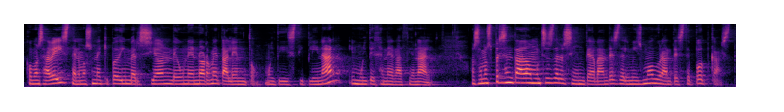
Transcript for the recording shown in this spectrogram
Como sabéis, tenemos un equipo de inversión de un enorme talento, multidisciplinar y multigeneracional. Os hemos presentado a muchos de los integrantes del mismo durante este podcast.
